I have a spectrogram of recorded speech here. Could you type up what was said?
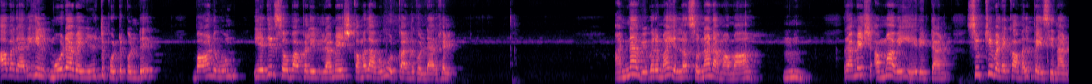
அவர் அருகில் மோடாவை இழுத்து போட்டுக்கொண்டு பானுவும் எதிர் சோபாக்களில் ரமேஷ் கமலாவும் உட்கார்ந்து கொண்டார்கள். அண்ணா விவரமா எல்லாம் சொன்னானா மாமா? ம். ரமேஷ் அம்மாவை ஏறிட்டான். சுற்றி வளைக்காமல் பேசினான்.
